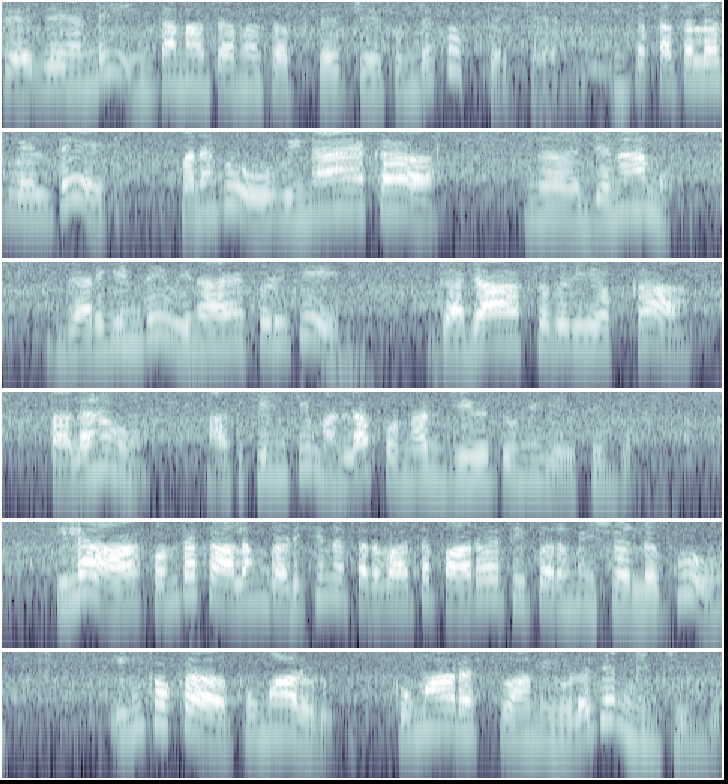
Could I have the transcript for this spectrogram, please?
షేర్ చేయండి. ఇంకా నా ఛానల్ సబ్స్క్రైబ్ చేయకుంటే సబ్స్క్రైబ్ చేయండి. ఇంకా కథలోకి వెళ్తే మనకు వినాయక జననము జరిగింది. వినాయకుడికి గజాసురుడి యొక్క తలను అతికించి మళ్ళా పునర్జీవితుణ్ణి చేసిండు. ఇలా కొంతకాలం గడిచిన తర్వాత పార్వతీ పరమేశ్వర్లకు ఇంకొక కుమారుడు కుమారస్వామి కూడా జన్మించిండు.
